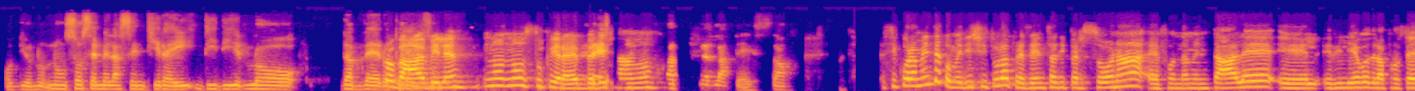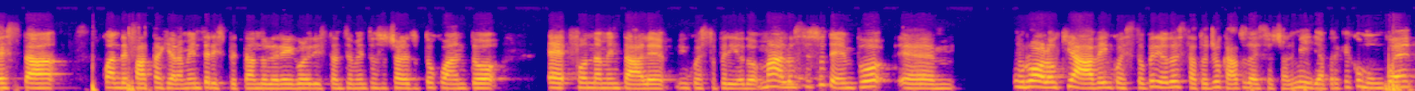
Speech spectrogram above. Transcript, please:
oddio, no, non so se me la sentirei di dirlo davvero. Probabile, no, non stupirebbe, diciamo. Per la testa. Sicuramente, come dici tu, la presenza di persona è fondamentale e il rilievo della protesta quando è fatta chiaramente rispettando le regole di distanziamento sociale e tutto quanto, è fondamentale in questo periodo. Ma allo stesso tempo ehm, un ruolo chiave in questo periodo è stato giocato dai social media, perché comunque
